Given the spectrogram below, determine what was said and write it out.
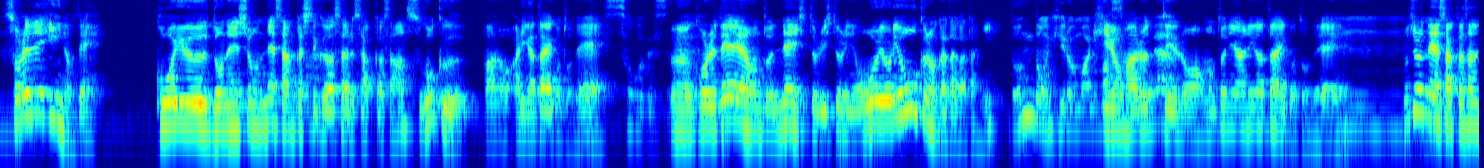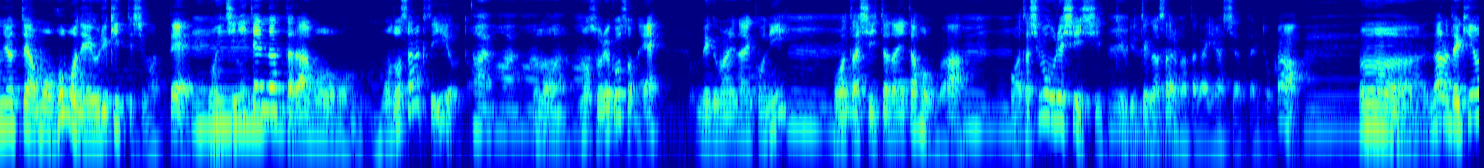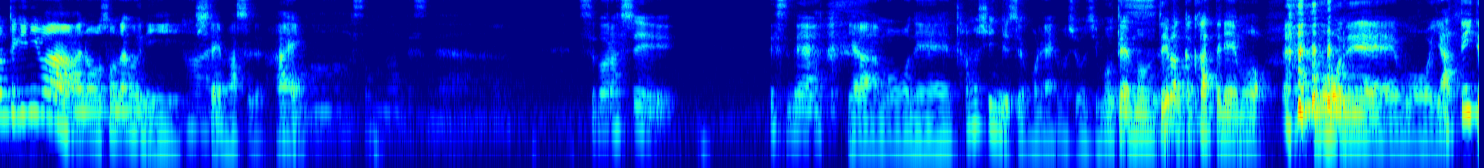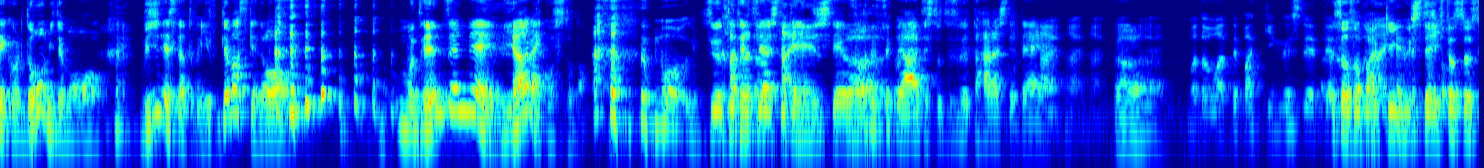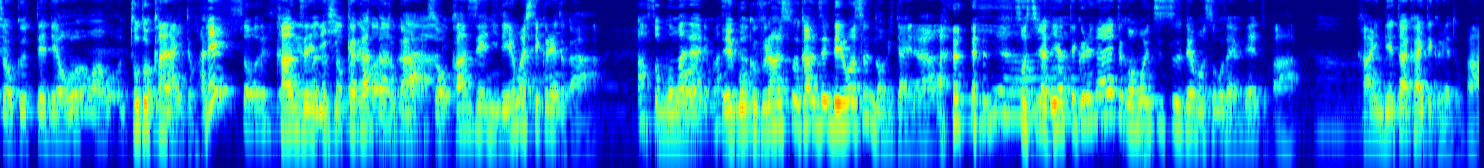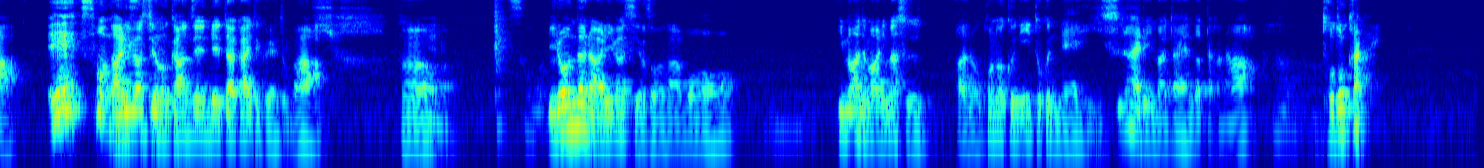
それでいいので、こういうドネーションね、参加してくださる作家さん、すごくあのありがたいことで、そうですね。うん、これで本当にね、一人一人により多くの方々に。どんどん広まりますよね。広まるっていうのは本当にありがたいことうで、ん。もちろんね、作家さんによってはもうほぼね、売り切ってしまってう、ん。もう1、2点だったらもう戻さなくていいよと。はいはいはいうんはい。はいもうそれこそね、恵まれない子にお渡しいただいた方が、私も嬉しいしって言ってくださる方がいらっしゃったりとか、うん、なので基本的にはあのそんな風にしてます。はい。ああそうなんですね。素晴らしいですね。いやーもうね、楽しいんですよ、これ。もう正直。もう手、もう手ばっかかかってね、もう、もうね、もうやっていて、これどう見てもビジネスだとか言ってますけど、もう全然ね、見合わないコストと。もうずっと徹夜して展示して、うんでね。で、アーティストとずっと話してて、はいはいはいはいまた終わってパッキングしてって。そうそう、パッキングして、一つずつ送って、で、おお届かないとかね。そうですね。完全に引っかかったとまたそそう、完全に電話してくれとか。あそこまでありますえ、僕フランスと完全電話すんのみたいな。いそちらでやってくれないとか思いつつ、でもそうだよねとか、代わりにレター書いてくれとか、えそうなんですね。ありますよ、完全にレター書いてくれとか、ういやーん。いろんなのありますよ、そんなもう。今までもあります。あの、この国、特にね、イスラエル今大変だったかな。届かない。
